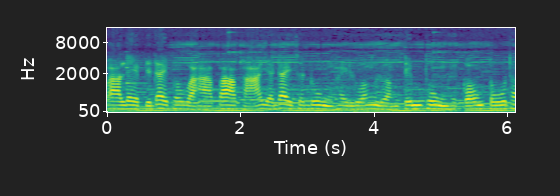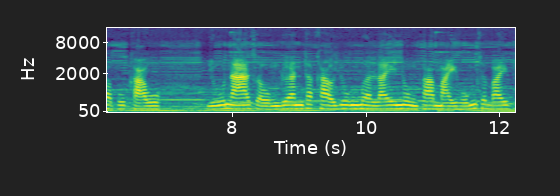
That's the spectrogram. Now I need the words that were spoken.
ป้าแลบอย่าได้ผวาป้าผาอย่าได้สะดุ้งให้หลวงเหลืองเต็มทุ่งให้กองโตเท่าภูเขา อยู่นาสองเดือนถ้าข้าวยุงเมื่อไรนุ่งผ้าใหม่ห่มสบายแพ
